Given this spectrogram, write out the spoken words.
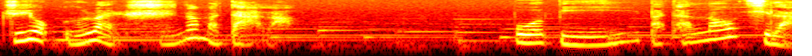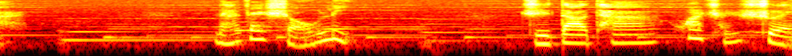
只有鹅卵石那么大了。波比把它捞起来，拿在手里。直到它化成水，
